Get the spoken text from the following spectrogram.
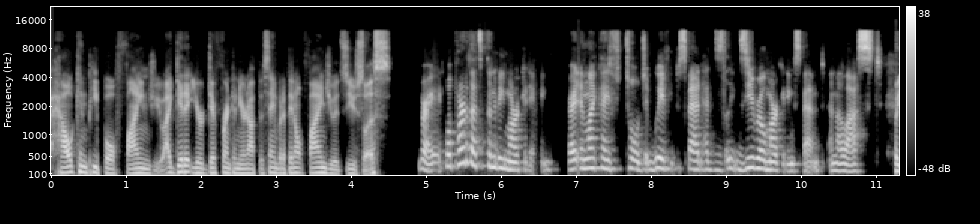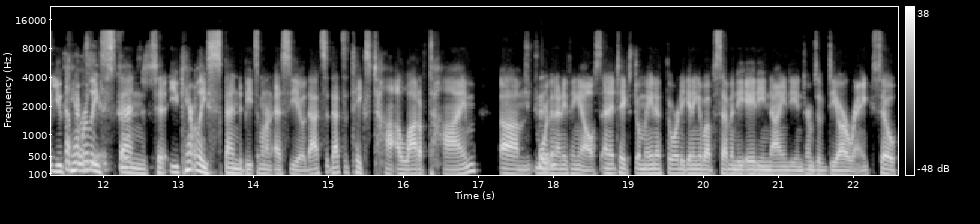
how can people find you i get it you're different and you're not the same but if they don't find you it's useless Right. Well, part of that's going to be marketing, right? And like I told you, we've spent had zero marketing spend in the last. But you can't really years, spend to you can't really spend to beat someone on SEO. That's that's it takes to, a lot of time um, more than anything else, and it takes domain authority getting above 70, 80, 90 in terms of DR rank. So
